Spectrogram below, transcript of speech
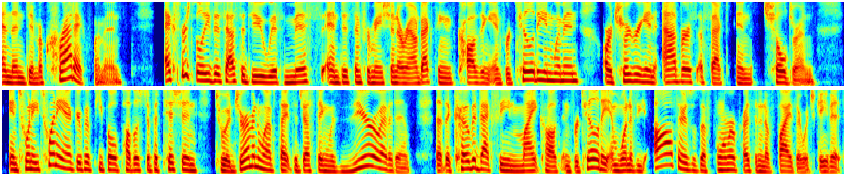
and then Democratic women. Experts believe this has to do with myths and disinformation around vaccines causing infertility in women or triggering an adverse effect in children. In 2020, a group of people published a petition to a German website suggesting, with zero evidence, that the COVID vaccine might cause infertility. And one of the authors was a former president of Pfizer, which gave it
